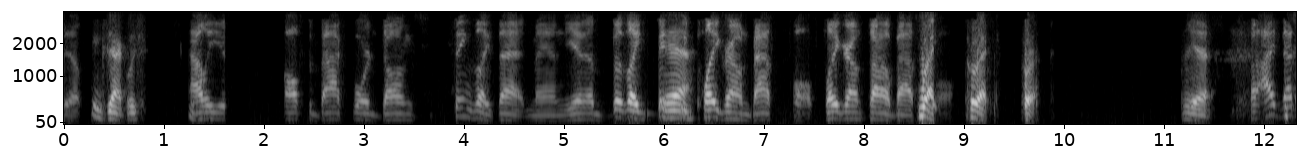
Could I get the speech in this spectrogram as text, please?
Yep. Exactly. Alley off the backboard dunks, things like that, man. Yeah, but like basically Yeah. playground basketball, playground style basketball. Right. Correct. Correct. Yeah. But I, that's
